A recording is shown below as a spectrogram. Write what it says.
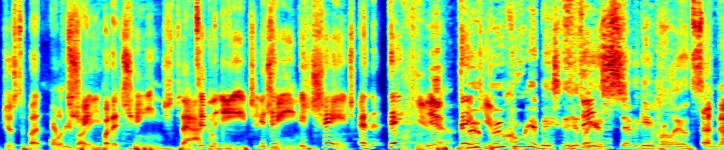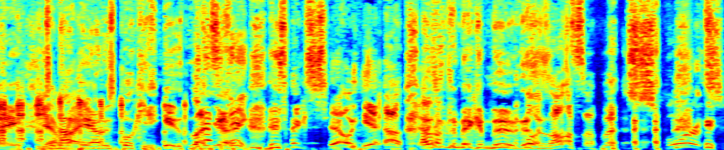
just about Well, it everybody. changed, but it changed. Back- it didn't age. It, it did- changed. It changed. And thank you. Yeah. Thank Boo, you. Boo Corrigan basically hit like a seven game parlay on Sunday Yeah, to not right. pay out his bookie. like, that's the thing. He's like, hell yeah, I don't to make a move. This Look, is awesome. Sports.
